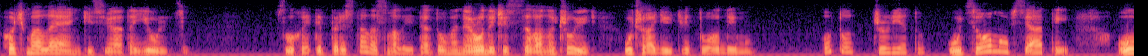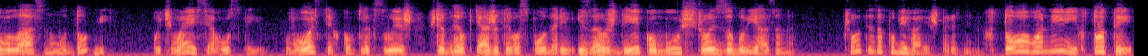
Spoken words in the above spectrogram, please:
хоч маленькі свята Юльцю. Слухай, ти перестала смалити, а то в мене родичі з села ночують, учадюють від твого диму. От-от, Джульєто, у цьому вся ти. У власному домі почуваєшся гостею. В гостях комплексуєш, щоб не обтяжити господарів, і завжди комусь щось зобов'язане. Чого ти запобігаєш перед ними? Хто вони і хто ти?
